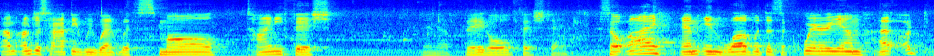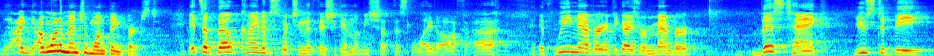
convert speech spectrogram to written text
I'm, I'm just happy we went with small, tiny fish and a big old fish tank. So I am in love with this aquarium. Uh, I, I want to mention one thing first. It's about kind of switching the fish again. Let me shut this light off. Uh, if we never, if you guys remember, this tank used to be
